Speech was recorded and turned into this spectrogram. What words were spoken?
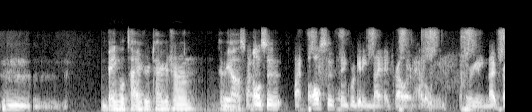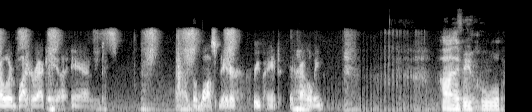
Hmm. Bengal Tiger Tigatron. That'd be awesome. I awesome. also I also think we're getting Night Prowler at Halloween. I think we're getting Night Prowler, Black Arachnia, and uh, the Waspinator repaint for Halloween. Oh, that'd be cool.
